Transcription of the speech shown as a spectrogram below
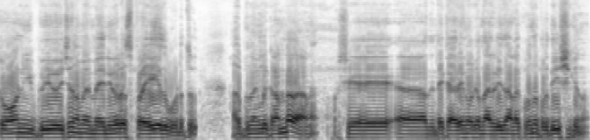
ഡ്രോൺ ഉപയോഗിച്ച് നമ്മൾ മെനുവർ സ്പ്രേ ചെയ്ത് കൊടുത്തു. അപ്പോൾ നിങ്ങൾ കണ്ടതാണ്. പക്ഷേ അതിന്റെ കാര്യങ്ങളൊക്കെ നല്ല രീതിയിൽ നടക്കുമെന്ന് പ്രതീക്ഷിക്കുന്നു.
